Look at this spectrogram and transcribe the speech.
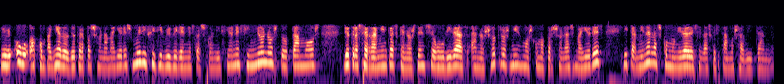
eh, o acompañado de otra persona mayor. Es muy difícil vivir en estas condiciones si no nos dotamos de otras herramientas que nos den seguridad a nosotros mismos como personas mayores y también a las comunidades en las que estamos habitando.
